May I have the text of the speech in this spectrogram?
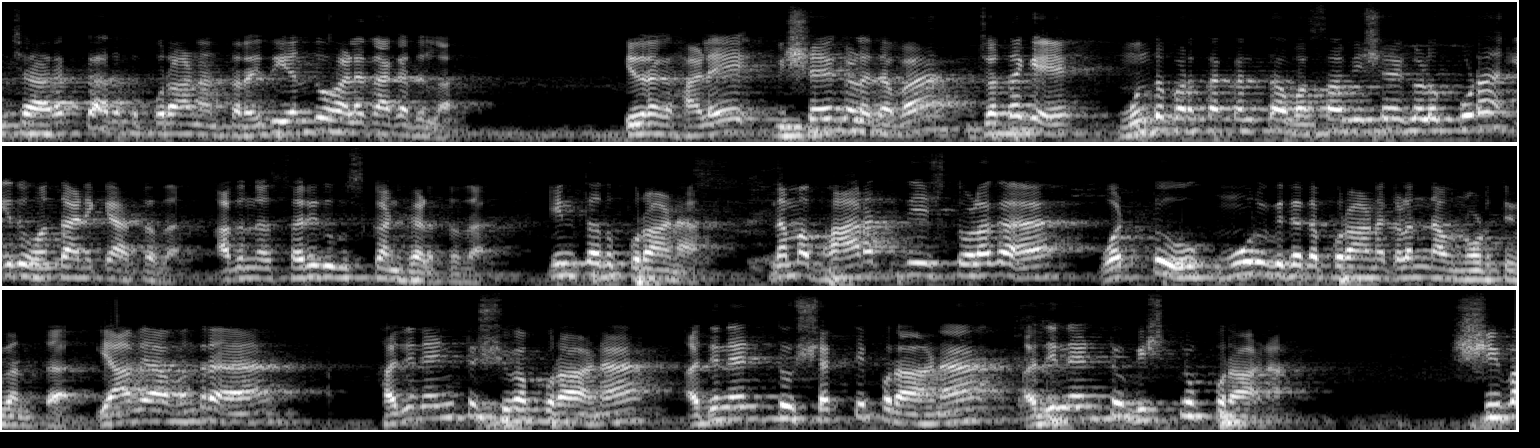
ವಿಚಾರಕ್ಕೆ ಅದಕ್ಕೆ ಪುರಾಣ ಅಂತಾರೆ. ಇದು ಎಂದೂ ಹಳೆದಾಗೋದಿಲ್ಲ. ಇದ್ರಾಗ ಹಳೆ ವಿಷಯಗಳದವ. ಜೊತೆಗೆ ಮುಂದೆ ಬರ್ತಕ್ಕಂಥ ಹೊಸ ವಿಷಯಗಳು ಕೂಡ ಇದು ಹೊಂದಾಣಿಕೆ ಆಗ್ತದ. ಅದನ್ನು ಸರಿದೂಗಿಸ್ಕೊಂಡು ಹೇಳ್ತದ. ಇಂಥದ್ದು ಪುರಾಣ. ನಮ್ಮ ಭಾರತ ದೇಶದೊಳಗ ಒಟ್ಟು ಮೂರು ವಿಧದ ಪುರಾಣಗಳನ್ನು ನಾವು ನೋಡ್ತೀವಂತ. ಯಾವ್ಯಾವಂದ್ರೆ ಹದಿನೆಂಟು ಶಿವಪುರಾಣ, ಹದಿನೆಂಟು ಶಕ್ತಿ ಪುರಾಣ, ಹದಿನೆಂಟು ವಿಷ್ಣು ಪುರಾಣ. ಶಿವ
